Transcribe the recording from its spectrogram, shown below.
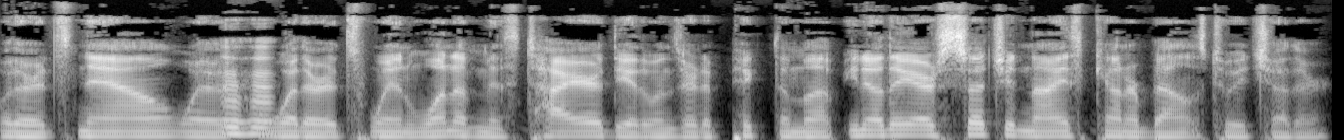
whether it's now, whether, Mhm. whether it's when one of them is tired, the other one's there to pick them up. You know, they are such a nice counterbalance to each other.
